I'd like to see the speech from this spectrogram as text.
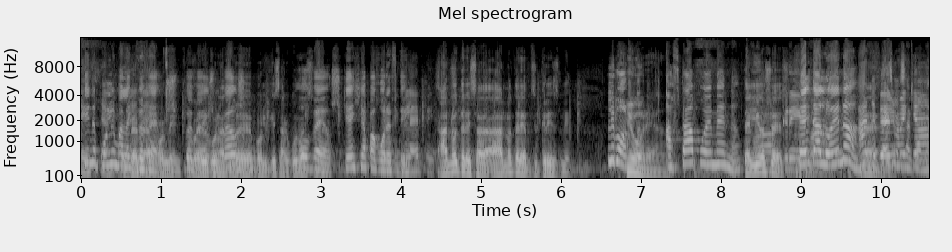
Αλήθεια. είναι πολύ Ε, μαλακή. βέβαια, Βεβαίως. πολύ. Φοβερή η γούνα της, ε, πολικής αρκούδας είναι. Βεβαίως. Και έχει Τη απαγορευτεί. βλέπεις. Ανώτερης, ανώτερη από τις γκρίζλι. Λοιπόν, Τι ωραία. αυτά από εμένα. Τελείωσες. Κρίμα. Θέλετε άλλο ένα; Άντε, Ναι.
